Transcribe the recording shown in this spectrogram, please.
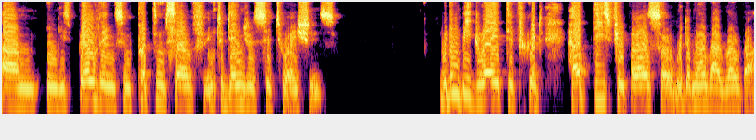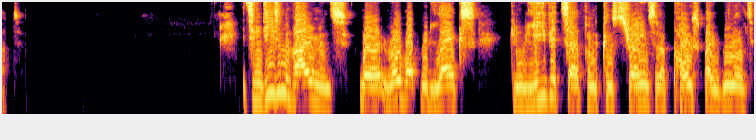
um, in these buildings and put themselves into dangerous situations. Wouldn't it be great if we could help these people also with a mobile robot? It's in these environments where a robot with legs can relieve itself from the constraints that are posed by wheeled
